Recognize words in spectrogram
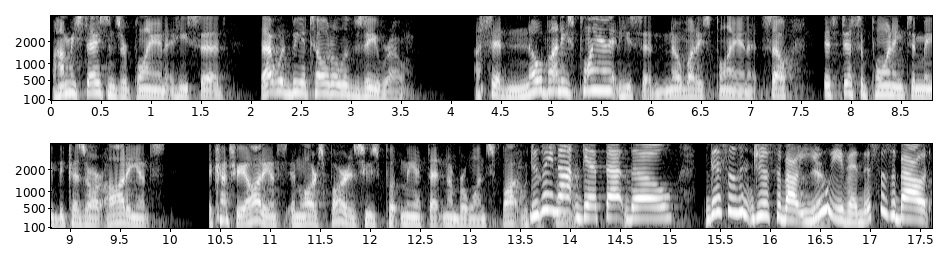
well, "How many stations are playing it?" He said, "That would be a total of zero. I said, nobody's playing it. He said, nobody's playing it. So it's disappointing to me because our audience, the country audience, in large part, is who's put me at that number one spot. With Do they song. not get that though? This isn't just about you, even. This is about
